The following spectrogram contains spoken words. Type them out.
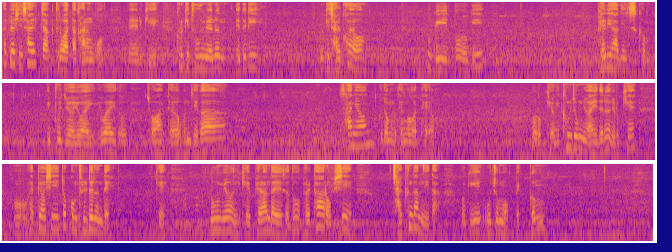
햇볕이 살짝 들어왔다 가는 곳 네, 이렇게 그렇게 두면은 애들이 이렇게 잘 커요. 여기 또 여기 베리 하긴스금. 이쁘죠 이 아이. 이 아이도 저한테 온 지가 4년 그 정도 된 것 같아요. 이렇게 여기 금종류 아이들은 이렇게 어, 햇볕이 조금 덜 드는데 이렇게 놓으면 이렇게 베란다에서도 별 탈 없이 잘 큰답니다 여기 오주목 백금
